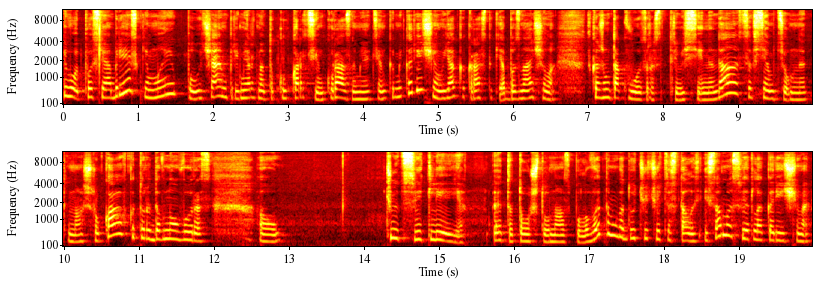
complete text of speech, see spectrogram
И вот после обрезки мы получаем примерно такую картинку разными оттенками коричневого. Я как раз таки обозначила, скажем так, возраст древесины. Да? Совсем темный это наш рукав, который давно вырос. Э, чуть светлее это то, что у нас было в этом году, чуть-чуть осталось. И самое светлое коричневое,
